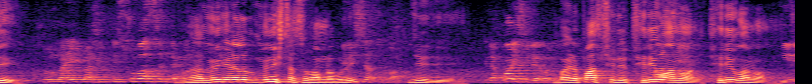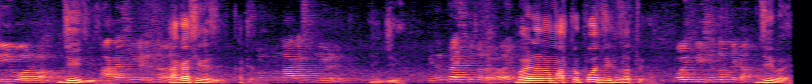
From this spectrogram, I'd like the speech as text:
জি শুনুন ভাই এই পাশে কি সুবাস সেট দেখো হ্যাঁ, এটা হলো মিনিস্টার সোফা আমরা বলি। জি জি জি। বা এটা পাঁচ সিটের three one one three one one জি জি জি। আকাশি গাছ কাঠের জি। এটার প্রাইস কত টাকা ভাই? বা এটা মাত্র পঁয়ত্রিশ হাজার টাকা। জি ভাই।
